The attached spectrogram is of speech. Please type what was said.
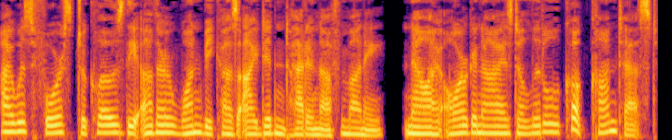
I was forced to close the other one because I didn't had enough money, now I organized a little cook contest.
